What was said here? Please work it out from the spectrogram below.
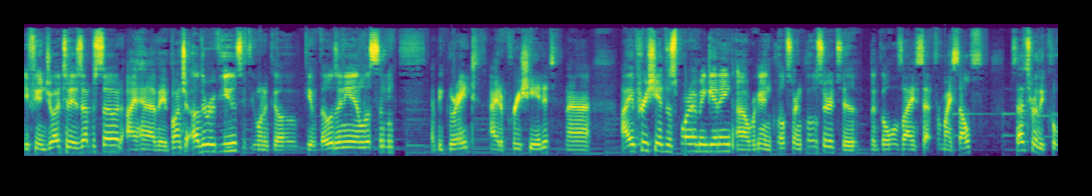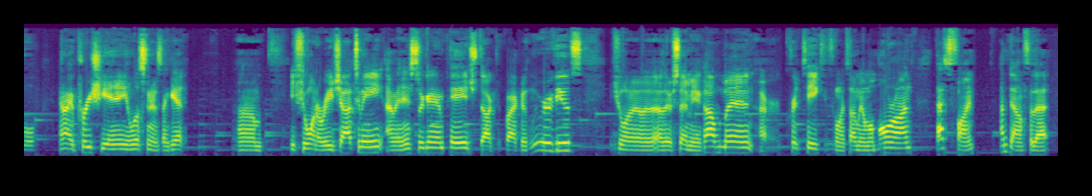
if you enjoyed today's episode, I have a bunch of other reviews. If you want to go give those any a listen, that'd be great. I'd appreciate it. Uh, I appreciate the support I've been getting. Uh, we're getting closer and closer to the goals I set for myself. So that's really cool. And I appreciate any listeners I get. Um, if you want to reach out to me, I'm an Instagram page, Dr. Quacker Movie Reviews. If you want to either send me a compliment or critique, if you want to tell me I'm a moron, that's fine. I'm down for that.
